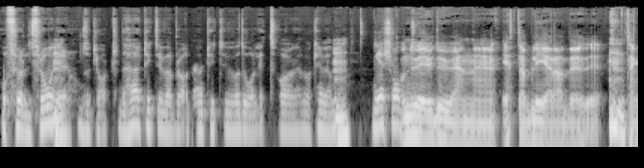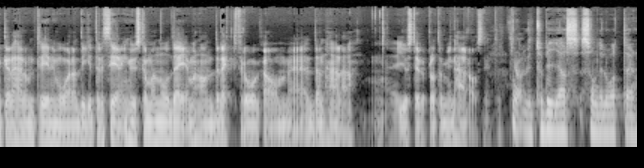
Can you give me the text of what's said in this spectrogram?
och följdfrågor mm. såklart. Det här tyckte vi var bra, det här tyckte vi var dåligt. Vad, vad kan vi ha? Mm. Mer sånt. Och nu är ju du en eh, etablerad eh, tänkare här om tre nivåer av digitalisering. Hur ska man nå dig om man har en direkt fråga om eh, den här, just det vi pratar om i det här avsnittet? Ja, det är Tobias som det låter,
